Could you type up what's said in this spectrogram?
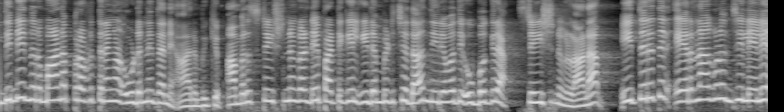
ഇതിന്റെ നിർമ്മാണ പ്രവർത്തനങ്ങൾ ഉടനെ തന്നെ ആരംഭിക്കും. അമൃത് സ്റ്റേഷനുകളുടെ പട്ടികയിൽ ഇടം പിടിച്ചത് നിരവധി ഉപഗ്രഹ സ്റ്റേഷനുകളാണ്. ഇത്തരത്തിൽ എറണാകുളം ജില്ലയിലെ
